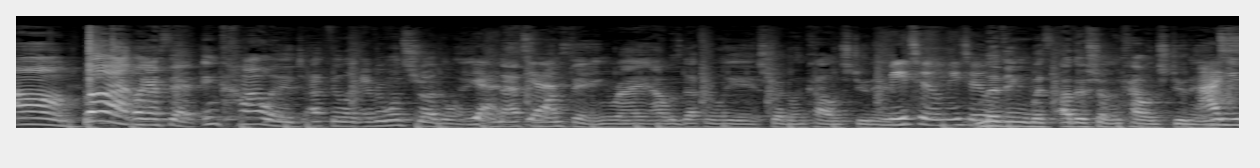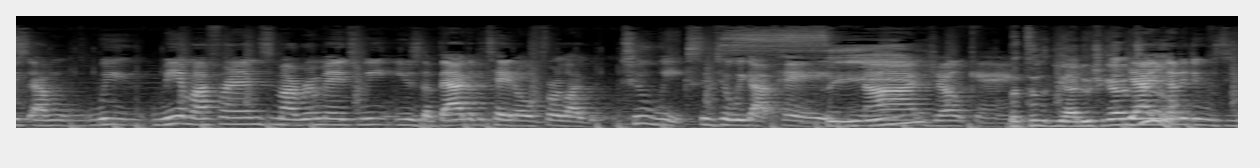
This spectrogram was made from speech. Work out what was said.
Um, but like I said, in college, I feel like everyone's struggling, Yes, and that's yes. one thing, right? I was definitely a struggling college student. me too, me too. Living with other struggling college students. I used um we me and my friends, my roommates, we used a bag of potato for like two weeks until we got paid. See? Not joking. But then, yeah, do what you gotta yeah, do. Yeah, you gotta do you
